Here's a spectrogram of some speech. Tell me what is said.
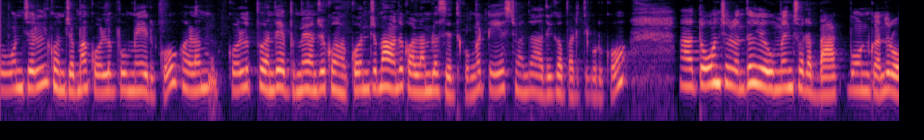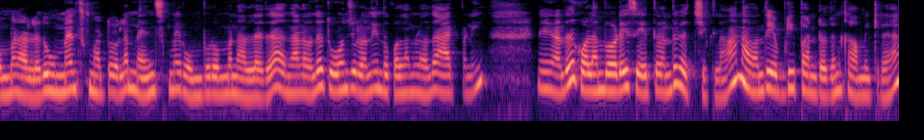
தோஞ்சல் கொஞ்சமாக கொழுப்புமே இருக்கும். குழம்பு கொழுப்பு வந்து எப்பவுமே வந்து கொ கொஞ்சமாக வந்து குழம்புல சேர்த்துக்கோங்க. டேஸ்ட் வந்து அதிகப்படுத்தி கொடுக்கும். தோஞ்சல் வந்து உமன்ஸோட பேக் போனுக்கு வந்து ரொம்ப நல்லது. உமன்ஸ்க்கு மட்டும் இல்லை மென்ஸ்க்குமே ரொம்ப ரொம்ப நல்லது. அதனால் வந்து தோஞ்சல் வந்து இந்த குழம்புல வந்து ஆட் பண்ணி நீங்கள் வந்து குழம்போடய சேர்த்து வந்து வச்சுக்கலாம். நான் வந்து எப்படி பண்ணுறதுன்னு காமிக்கிறேன்.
